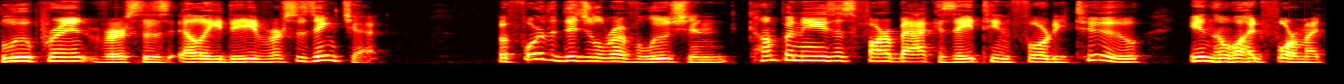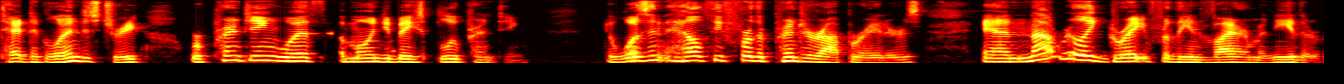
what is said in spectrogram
blueprint versus LED versus inkjet. Before the digital revolution, companies as far back as 1842 in the wide format technical industry were printing with ammonia based blueprinting. It wasn't healthy for the printer operators and not really great for the environment either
